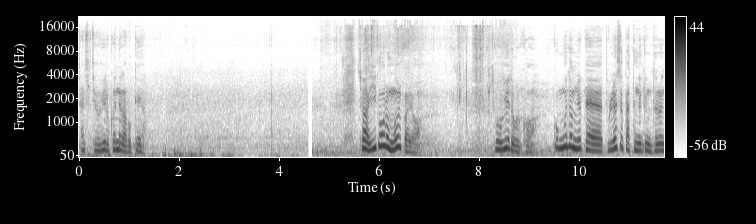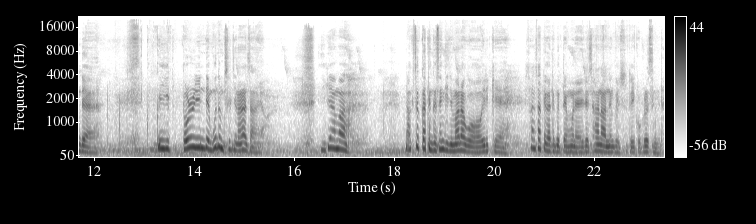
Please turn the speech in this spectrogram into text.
다시 저 위로 건너가 볼게요. 자, 이 돌은 뭘까요? 저 위에도 그렇고, 꼭 무덤 옆에 둘레석 같은 느낌 드는데, 그, 이 돌인데 무덤 쓰진 않았잖아요. 이게 아마 낙석 같은 거 생기지 말라고 이렇게 산사태 같은 것 때문에 이래 사놨는 걸 수도 있고 그렇습니다.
